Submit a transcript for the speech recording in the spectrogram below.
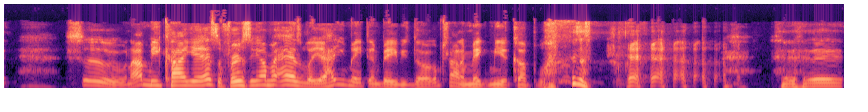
Shoot, when I meet Kanye, that's the first thing I'm gonna ask. Like, how you make them babies, dog? I'm trying to make me a couple.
